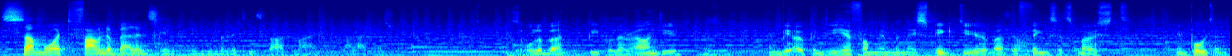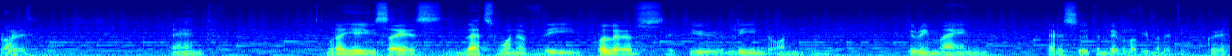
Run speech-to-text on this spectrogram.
somewhat found a balance in, in humility throughout my, my life as well. It's all about the people around you mm-hmm. and be open to hear from them when they speak to you about the things that's most important, right? Correct. And what I hear you say is that's one of the pillars that you leaned on mm. to remain at a certain level of humility. Correct.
